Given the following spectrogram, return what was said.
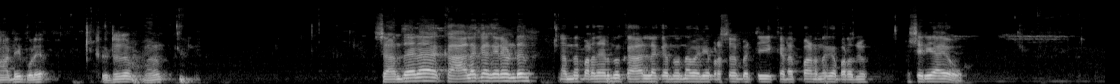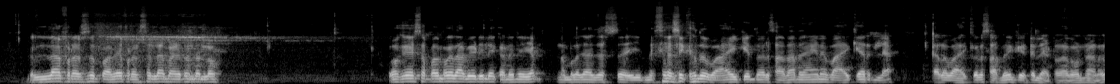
അടിപൊളി. ശാന്തയുടെ കാലൊക്കെ എങ്ങനെയുണ്ട്? അന്ന് പറഞ്ഞായിരുന്നു കാലിലൊക്കെ എന്ന് പറഞ്ഞാൽ വലിയ പ്രശ്നം പറ്റി? കിടപ്പാണെന്നൊക്കെ പറഞ്ഞു. ശരിയായോ? എല്ലാ ഫ്രണ്ട്സും പല ഫ്രണ്ട്സ് എല്ലാം വരുന്നുണ്ടല്ലോ ഓക്കെ അപ്പം നമുക്ക് ആ വീഡിയോയിലേക്ക് കണ്ടിന്യൂ ചെയ്യാം. നമ്മൾ ഞാൻ ജസ്റ്റ് ഈ മെസ്സേജ് ഒക്കെ ഒന്ന് വായിക്കുന്ന ഒരു സാധാരണ ഞാൻ അങ്ങനെ വായിക്കാറില്ല. കാരണം വായിക്കാനുള്ള സമയം കിട്ടില്ല കേട്ടോ അതുകൊണ്ടാണ്.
